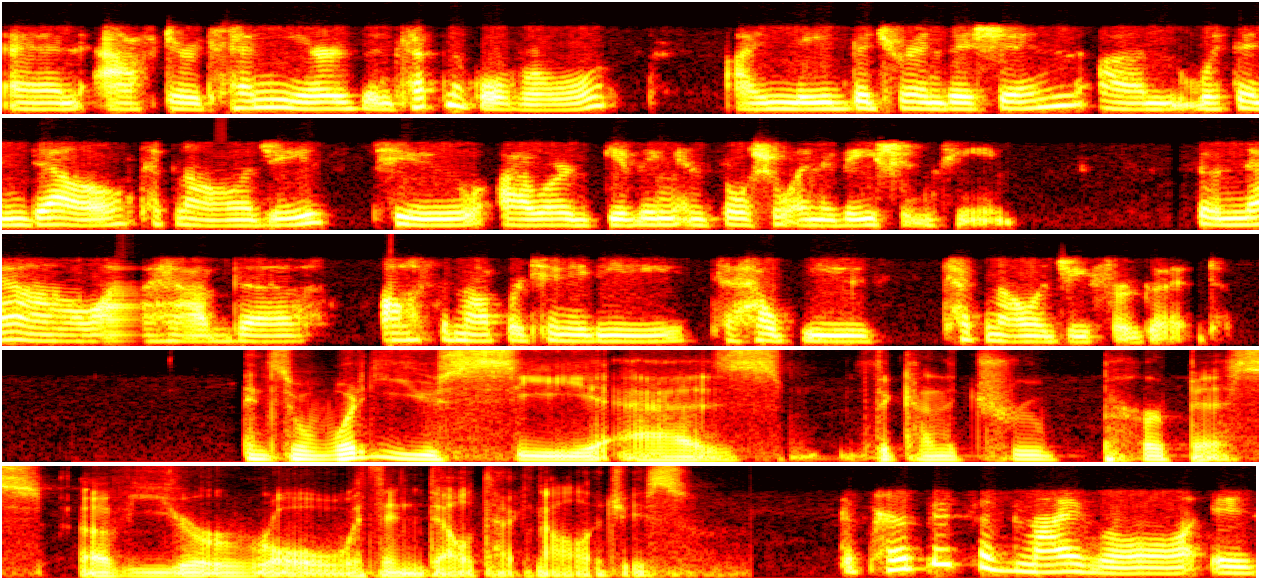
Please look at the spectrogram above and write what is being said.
And after 10 years in technical roles, I made the transition um, within Dell Technologies to our giving and social innovation team. So now I have the awesome opportunity to help use technology for good. And so, what do you see as the kind of true purpose of your role within Dell Technologies? The purpose of my role is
